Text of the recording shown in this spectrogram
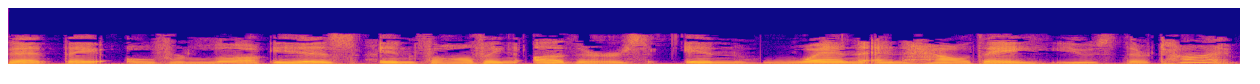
that they overlook is involving others in when and how they use their time.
